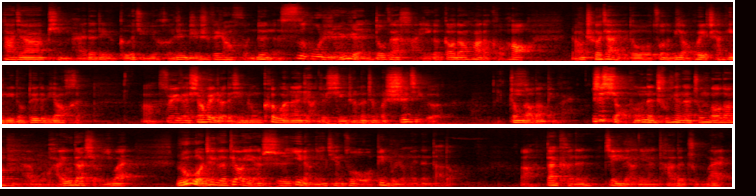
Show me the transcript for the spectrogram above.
大家品牌的这个格局和认知是非常混沌的，似乎人人都在喊一个高端化的口号，然后车价也都做的比较贵，产品力都堆得比较狠，啊，所以在消费者的心中，客观来讲就形成了这么十几个中高端品牌。其实小鹏能出现在中高端品牌，我还有点小意外。如果这个调研是一两年前做，我并不认为能达到。啊，但可能这一两年它的主卖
